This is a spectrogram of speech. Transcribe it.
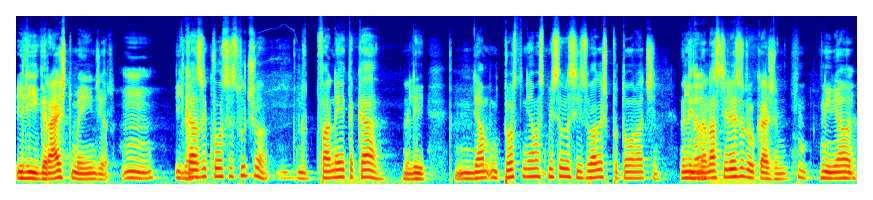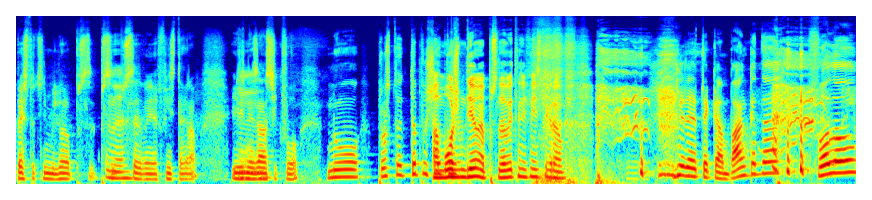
или играещ менеджер м. и Да. казвай какво се случва. Но това не е така. Нали? Ням, просто няма смисъл да се излагаш по този начин. Нали, Да. На нас ни е лесно да го кажем. «Хм, Ние нямаме Да. 500 милиона пос- пос- Да. последвания в Инстаграм. Или М. не знам си какво. Но просто е тъпо, А защото можем да имаме, последвайте ни в Инстаграм. гледате към банката, фолоу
